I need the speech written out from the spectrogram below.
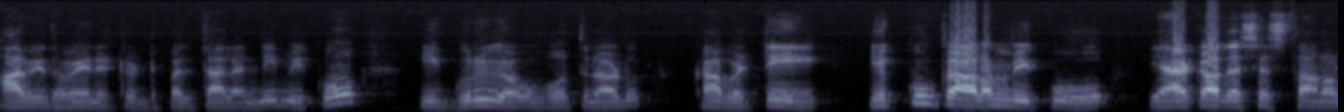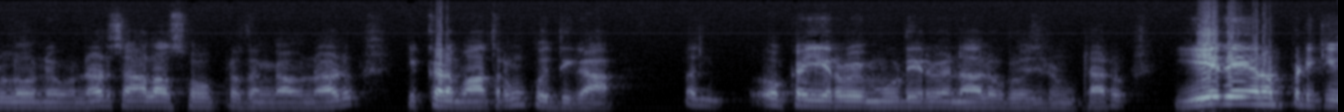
ఆ విధమైనటువంటి ఫలితాలన్నీ మీకు ఈ గురువు ఇవ్వబోతున్నాడు. కాబట్టి ఎక్కువ కాలం మీకు ఏకాదశ స్థానంలోనే ఉన్నాడు. చాలా శుభప్రదంగా ఉన్నాడు. ఇక్కడ మాత్రం కొద్దిగా ఒక ఇరవై మూడు ఇరవై నాలుగు రోజులు ఉంటారు. ఏదైనప్పటికీ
